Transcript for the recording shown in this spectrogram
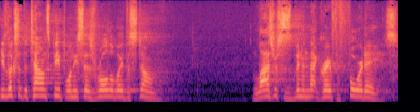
He looks at the townspeople and he says, Roll away the stone. Lazarus has been in that grave for four days.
